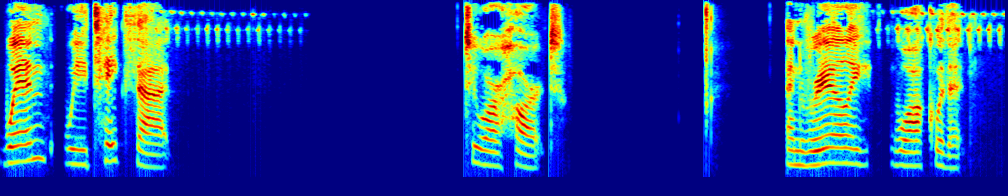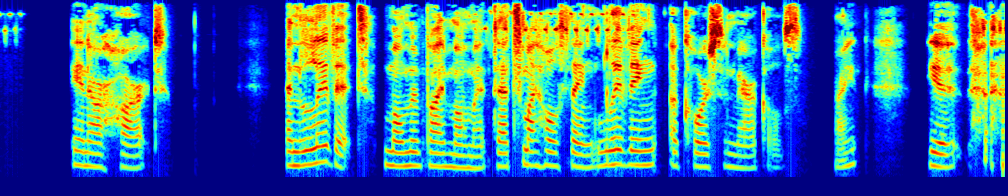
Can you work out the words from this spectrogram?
when we take that to our heart and really walk with it in our heart and live it moment by moment. That's my whole thing, living A Course in Miracles, right? You,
